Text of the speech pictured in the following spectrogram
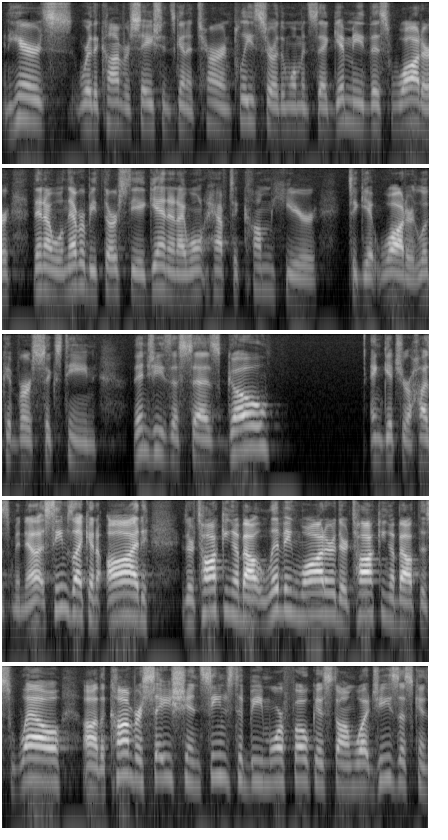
And here's where the conversation is going to turn. Please, sir, the woman said, Give me this water, then I will never be thirsty again, and I won't have to come here to get water. Look at verse 16. Then Jesus says, Go and get your husband. Now, it seems like an odd, they're talking about living water, they're talking about this well. Uh, the conversation seems to be more focused on what Jesus can,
